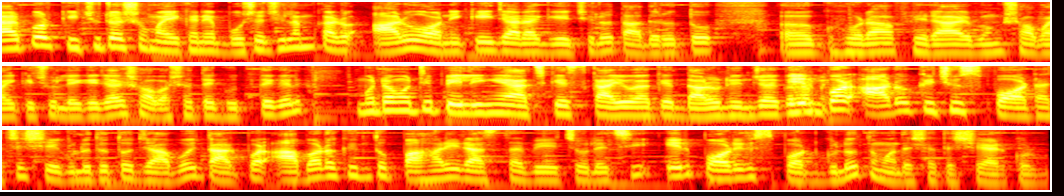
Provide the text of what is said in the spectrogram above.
তারপর কিছুটা সময় এখানে বসেছিলাম, কারণ আরও অনেকেই যারা গিয়েছিল তাদেরও তো ঘোরাফেরা এবং সবাই কিছু লেগে যায় সবার সাথে ঘুরতে গেলে। মোটামুটি পেলিংয়ে আজকে স্কাই ওয়াকে দারুণ এনজয় করলাম। এরপর আরও কিছু স্পট আছে, সেগুলোতে তো যাবই। তারপর আবারও কিন্তু পাহাড়ি রাস্তা বেয়ে চলেছি। এর পরের স্পটগুলো তোমাদের সাথে শেয়ার করব।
